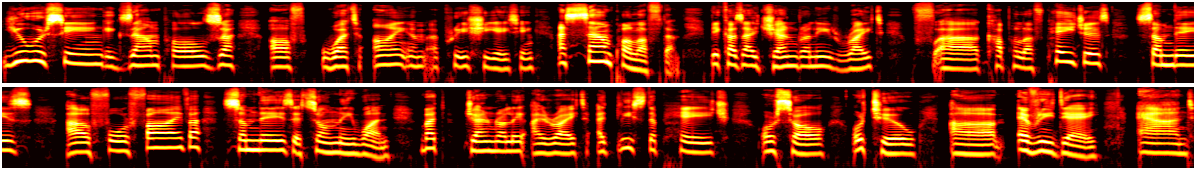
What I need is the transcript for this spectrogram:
you were seeing examples of what I am appreciating, a sample of them, because I generally write a uh, couple of pages, some days uh, four, five. Some days it's only one. But generally, I write at least a page or so or two uh, every day. And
